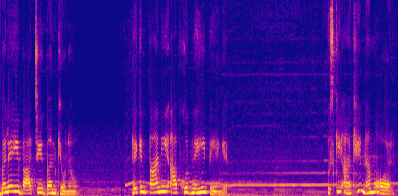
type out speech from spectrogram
भले ही बातचीत बंद क्यों ना हो, लेकिन पानी आप खुद नहीं पिएँगे उसकी आँखें नम और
